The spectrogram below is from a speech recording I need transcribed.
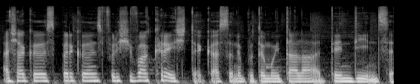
așa că sper că în sfârșit va crește ca să ne putem uita la tendințe.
